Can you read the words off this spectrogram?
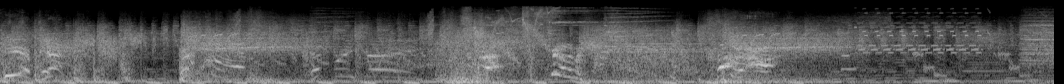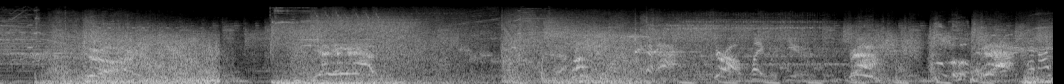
Here! Everything! Get him! Play with you. Can I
